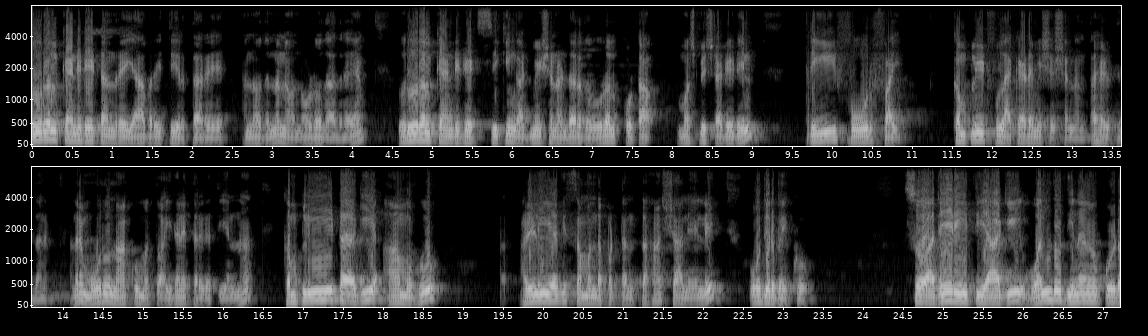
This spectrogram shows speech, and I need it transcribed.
ರೂರಲ್ ಕ್ಯಾಂಡಿಡೇಟ್ ಅಂದರೆ ಯಾವ ರೀತಿ ಇರ್ತಾರೆ ಅನ್ನೋದನ್ನು ನಾವು ನೋಡೋದಾದರೆ rural candidate seeking admission under the rural quota must be studied in three four five complete full academy session ಅಂತ ಹೇಳ್ತಿದ್ದಾನೆ. ಅಂದರೆ ಮೂರು, ನಾಲ್ಕು ಮತ್ತು ಐದನೇ ತರಗತಿಯನ್ನು ಕಂಪ್ಲೀಟ್ ಆಗಿ ಆ ಮಗು ಹಳ್ಳಿಯಾಗಿ ಸಂಬಂಧಪಟ್ಟಂತಹ ಶಾಲೆಯಲ್ಲಿ ಓದಿರಬೇಕು. ಸೊ ಅದೇ ರೀತಿಯಾಗಿ ಒಂದು ದಿನನೂ ಕೂಡ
